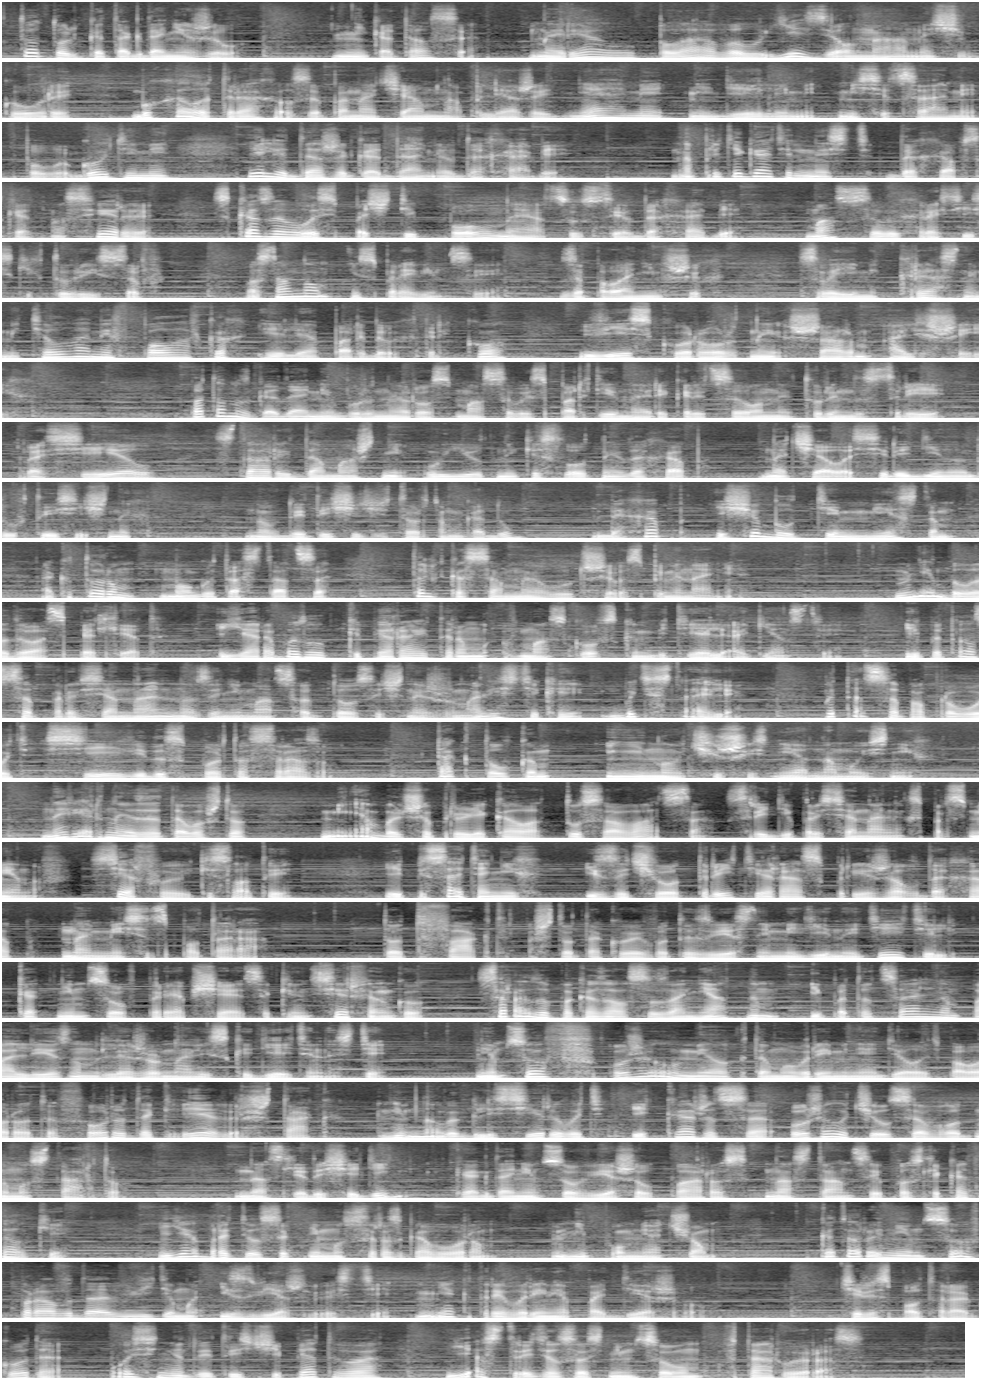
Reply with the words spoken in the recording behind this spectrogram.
кто только тогда не жил. Не катался, нырял, плавал, ездил на ночь в горы, бухал и трахался по ночам на пляже днями, неделями, месяцами, полугодиями или даже годами в Дахабе. На притягательность дахабской атмосферы сказывалось почти полное отсутствие в Дахабе массовых российских туристов, в основном из провинции, заполонивших своими красными телами в плавках и леопардовых трико весь курортный шарм Аль-Шейх. Потом с годами бурный рост массовой спортивно-рекреационной туриндустрии рассеял старый домашний уютный кислотный Дахаб начала-середины 2000-х, но в 2004 году Дахаб еще был тем местом, о котором могут остаться только самые лучшие воспоминания. Мне было 25 лет – я работал копирайтером в московском BTL-агентстве и пытался профессионально заниматься досочной журналистикой, быть в стайле, пытаться попробовать все виды спорта сразу, так толком и не научившись ни одному из них. Наверное, из-за того, что меня больше привлекало тусоваться среди профессиональных спортсменов, серфовой кислоты, и писать о них, из-за чего третий раз приезжал в Дахаб на месяц-полтора – тот факт, что такой вот известный медийный деятель, как Немцов приобщается к виндсерфингу, сразу показался занятным и потенциально полезным для журналистской деятельности. Немцов уже умел к тому времени делать повороты фордек и эверштаг, немного глиссировать и, кажется, уже учился водному старту. На следующий день, когда Немцов вешал парус на станции после каталки, я обратился к нему с разговором, не помню о чем – который Немцов, правда, видимо, из вежливости, некоторое время поддерживал. Через полтора года, осенью 2005-го, я встретился с Немцовым второй раз.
